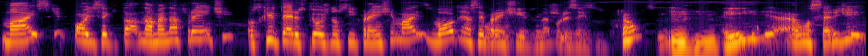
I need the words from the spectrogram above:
Mas que pode ser que tá na, mais na frente, os critérios que hoje não se preenchem mais voltem a ser preenchidos, né, por exemplo. Então, uhum. e é uma série de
